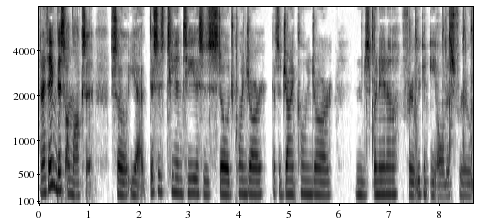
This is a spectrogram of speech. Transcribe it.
and I think this unlocks it. So yeah, this is TNT. This is still a coin jar. That's a giant coin jar. And just banana, fruit. We can eat all this fruit.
